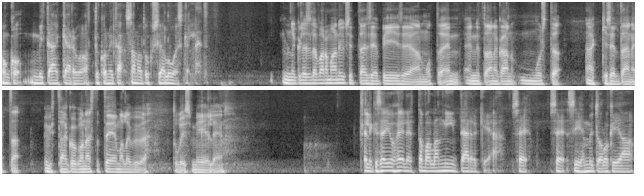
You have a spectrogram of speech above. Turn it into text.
Onko mitään kärryä, ottako niitä sanotuksia lueskelleet? No kyllä sillä varmaan yksittäisiä biisejä on, mutta en, en nyt ainakaan muista äkkiseltään, että yhtään kokonaista teemalevyä tulisi mieleen. Eli se ei ole heille tavallaan niin tärkeää se, se siihen mytologiaan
